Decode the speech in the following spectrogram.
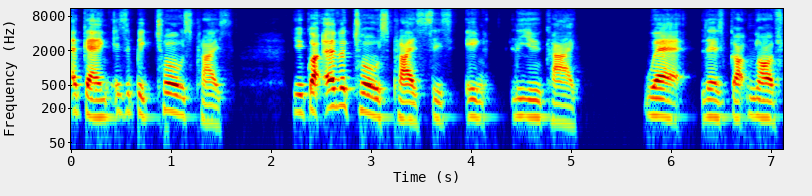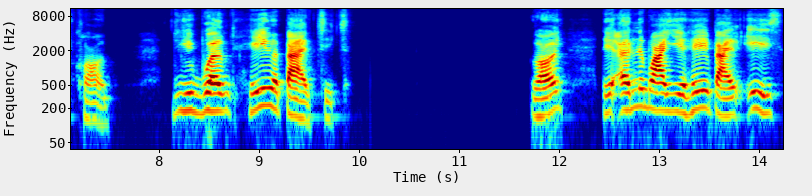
again, is a big tourist place. You've got other tourist places in the UK where there's got knife crime you won't hear about it. Right? The only way you hear about it is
